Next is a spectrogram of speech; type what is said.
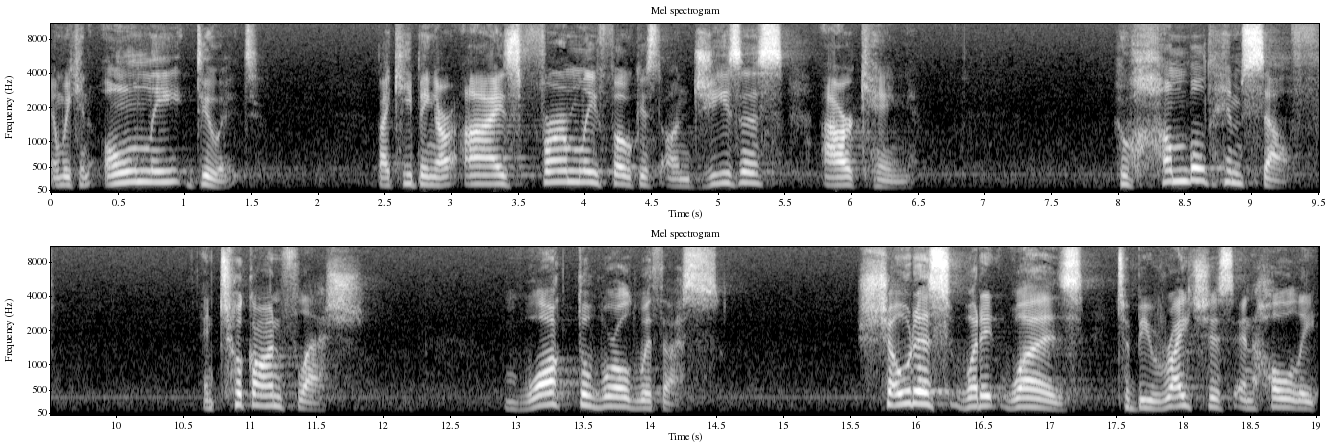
And we can only do it by keeping our eyes firmly focused on Jesus, our King, who humbled himself and took on flesh, walked the world with us, showed us what it was to be righteous and holy,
